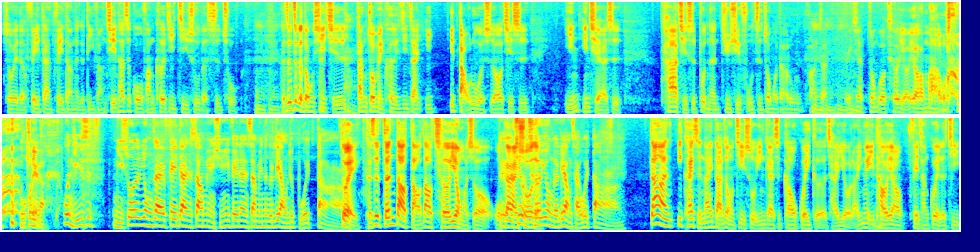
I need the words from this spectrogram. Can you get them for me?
所谓的飞弹飞到那个地方，其实它是国防科技技术的释出。嗯哼。可是这个东西其实当中美科技战一一导入的时候，其实引引起来是。他其实不能继续扶持中国大陆发展。等一下，中国车友又要骂我。不会啦。问题是，你说用在飞弹上面，巡弋飞弹上面那个量就不会大、啊。对，可是真到导到车用的时候，我刚才说的车，用的量才会大啊。当然，一开始那一达这种技术应该是高规格才有了，因为一套要非常贵的技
